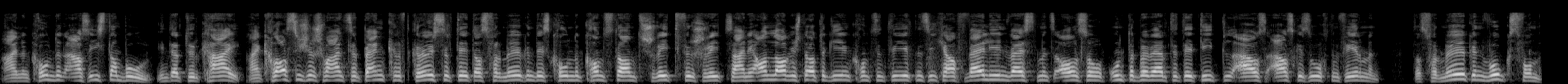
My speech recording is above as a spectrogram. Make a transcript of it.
einen Kunden aus Istanbul in der Türkei. Ein klassischer Schweizer Banker größerte das Vermögen des Kunden konstant Schritt für Schritt. Seine Anlagestrategien konzentrierten sich auf Value Investments, also unterbewertete Titel aus ausgesuchten Firmen. Das Vermögen wuchs von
